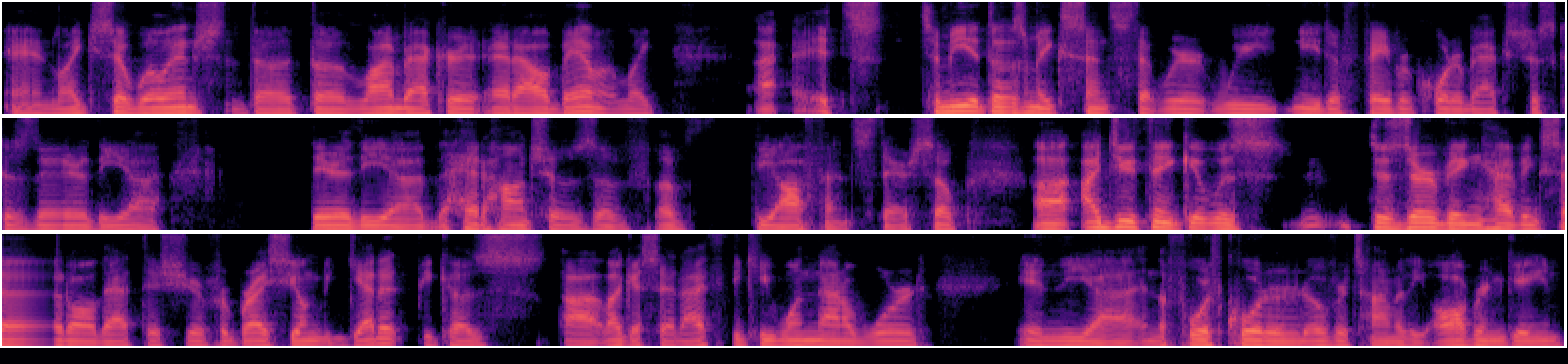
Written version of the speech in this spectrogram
and like you said, Will Anderson, the the linebacker at Alabama, like it's to me, it doesn't make sense that we're we need to favor quarterbacks just because they're the uh, they're the uh, the head honchos of of the offense there. So uh, I do think it was deserving, having said all that this year, for Bryce Young to get it because, uh, like I said, I think he won that award in the uh, in the fourth quarter and overtime of the Auburn game,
